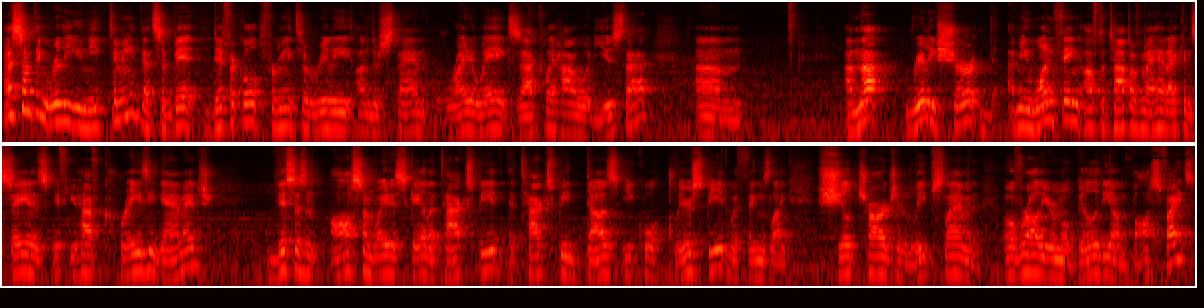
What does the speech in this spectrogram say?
That's something really unique to me. That's a bit difficult for me to really understand right away exactly how I would use that. Um, I'm not really sure. I mean, one thing off the top of my head I can say is if you have crazy damage, this is an awesome way to scale attack speed. Attack speed does equal clear speed with things like shield charge and leap slam and overall your mobility on boss fights.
